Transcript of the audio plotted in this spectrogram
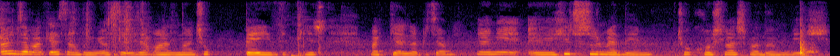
önce makyaj çantamı göstereceğim. Ardından çok basic bir makyaj yapacağım. Yani e, hiç sürmediğim, çok hoşlaşmadığım bir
